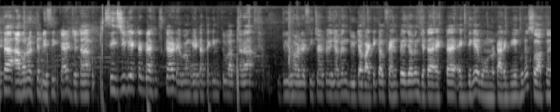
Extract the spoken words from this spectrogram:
এটা আবারও একটা বেসিক কার্ড যেটা সিক্স জিবি একটা গ্রাফিক্স কার্ড এবং এটাতে কিন্তু আপনারা দুই ধরনের ফিচার পেয়ে যাবেন, দুইটা ভার্টিক্যাল ফ্যান পেয়ে যাবেন, যেটা একটা একদিকে এবং অন্যটা আরেকদিকে ঘুরে। সো আপনার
